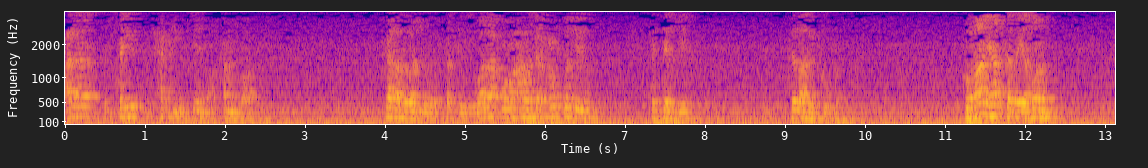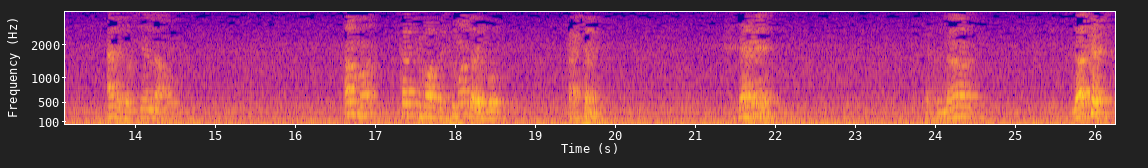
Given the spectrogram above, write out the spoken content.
على السيد الحكيم سيد محمد باقر كهذا رجل تقي ورع ومعه سبعون قتلوا في الترجيح في ظهر الكوفة. الكوراني هكذا يظن أنا شخصيا لا أظن أما فتح باب الاحتمال لا يضر. أحتمل. أحتمل. لكن لا لا تجزم.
